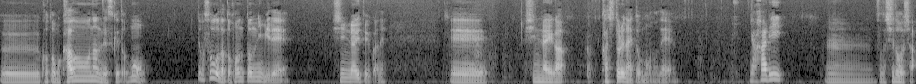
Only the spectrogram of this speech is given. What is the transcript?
ことも可能なんですけどもでもそうだと本当の意味で信頼というかね、えー、信頼が勝ち取れないと思うのでやはりうんその指導者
